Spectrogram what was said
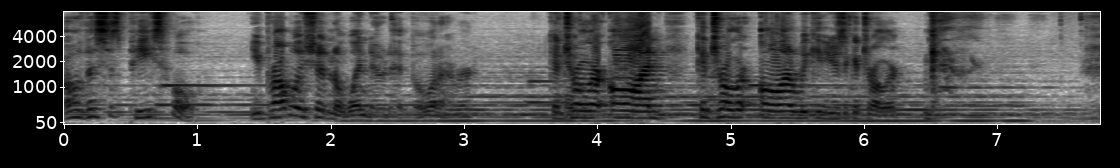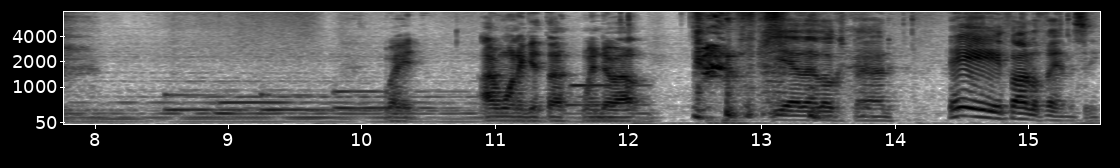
Oh, this is peaceful. You probably shouldn't have windowed it, but whatever. Controller on. Controller on. We can use a controller. Wait, I want to get the window out. yeah, that looks bad. Hey, Final Fantasy.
